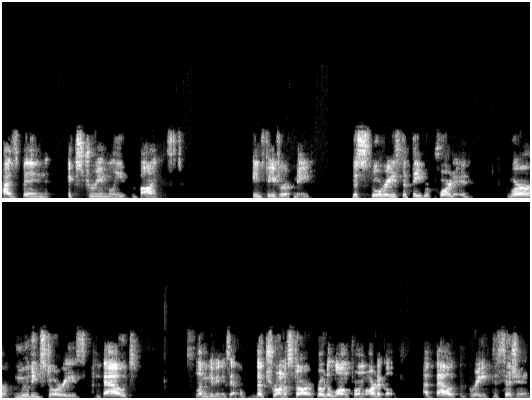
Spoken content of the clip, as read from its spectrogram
has been extremely biased in favor of MAID. The stories that they reported were moving stories about, let me give you an example. The Toronto Star wrote a long form article about the brave decision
